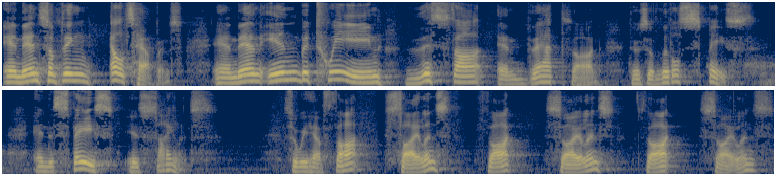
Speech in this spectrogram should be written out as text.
And then something else happens. And then in between this thought and that thought, there's a little space, and the space is silence. So we have thought, silence, thought, silence, thought, silence.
